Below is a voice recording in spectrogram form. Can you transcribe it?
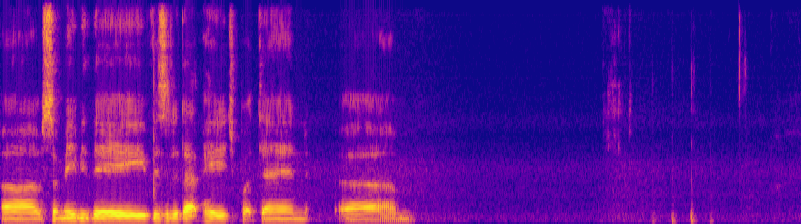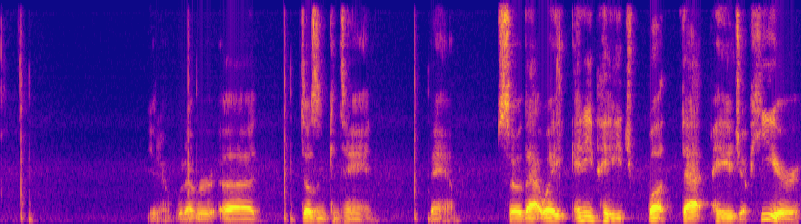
Uh, so maybe they visited that page, but then um, you know whatever uh, doesn't contain. Bam. So that way, any page but that page up here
